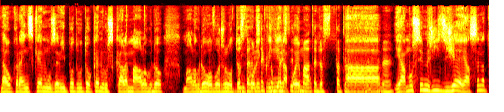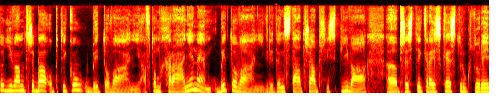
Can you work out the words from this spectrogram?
na ukrajinském území pod útokem Ruska, ale málo kdo, málo kdo hovořil o tom, kolik lidí je na máte dostatečně a já musím říct, že já se na to dívám třeba optikou ubytování a v tom chráněném ubytování, kdy ten stát třeba přispívá uh, přes ty krajské struktury,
